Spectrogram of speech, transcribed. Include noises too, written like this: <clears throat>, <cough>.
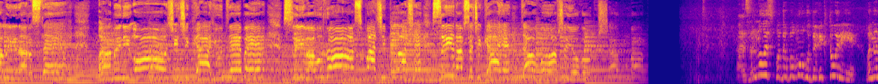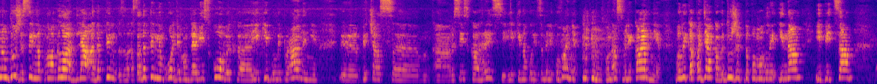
калина росте, мамині очі чекають тебе, сива у розпачі плаче, сина все чекає, та умовши його душа. Е, Звернулись по допомогу до Вікторії. Вона нам дуже сильно допомогла адаптив... з адаптивним одягом для військових, е, які були поранені під час е, російської агресії, які знаходяться на лікуванні <clears throat> у нас в лікарні. Велика подяка. Ви дуже допомогли і нам, і бійцям.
